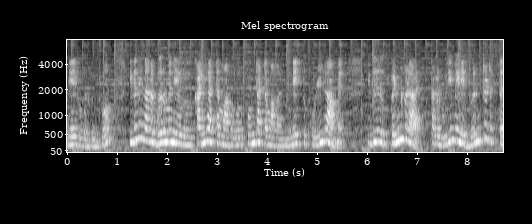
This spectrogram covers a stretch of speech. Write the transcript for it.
நினைவு கொள்கின்றோம். இதனை நாங்கள் வெறுமனே ஒரு களியாட்டமாக ஒரு கொண்டாட்டமாக நினைத்து கொள்ளாமல் இது பெண்களால் தங்கள் உரிமையை வென்றெடுத்த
